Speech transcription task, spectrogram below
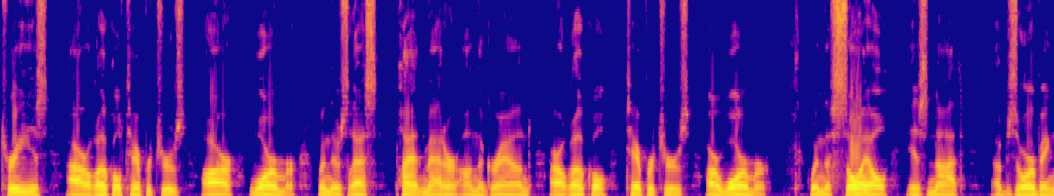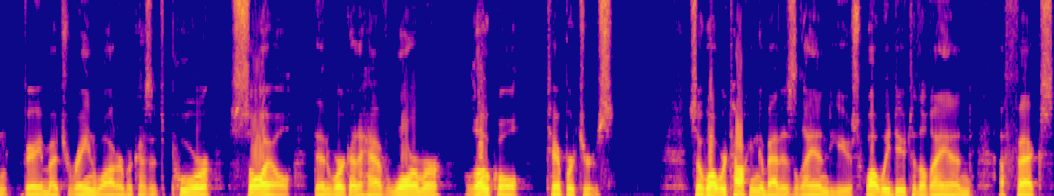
trees, our local temperatures are warmer. When there's less plant matter on the ground, our local temperatures are warmer. When the soil is not absorbing very much rainwater because it's poor soil, then we're going to have warmer local temperatures. So, what we're talking about is land use. What we do to the land affects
